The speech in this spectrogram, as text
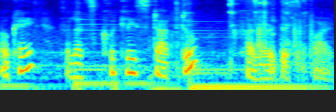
okay so let's quickly start to color this part.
